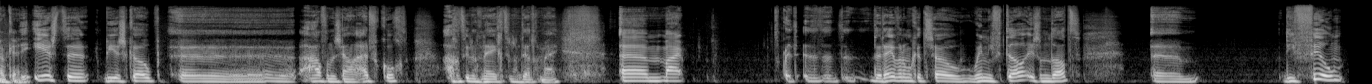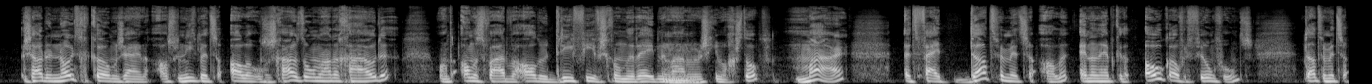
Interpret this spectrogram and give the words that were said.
Okay. De eerste bioscoopavonden uh, zijn al uitverkocht. 28, 29, 30 mei. De reden waarom ik het zo Winnie vertel is omdat uh, die film zou er nooit gekomen zijn als we niet met z'n allen onze schouders onder hadden gehouden. Want anders waren we al door drie, vier verschillende redenen waren we misschien wel gestopt. Maar het feit dat we met z'n allen, en dan heb ik het ook over het filmfonds, dat we met z'n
